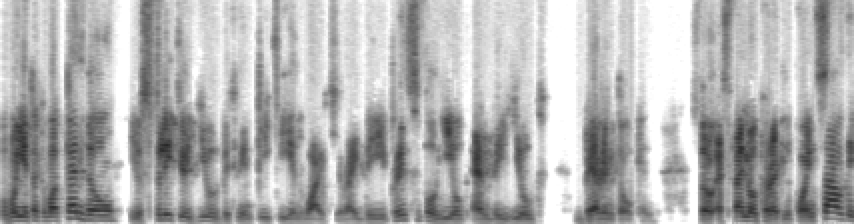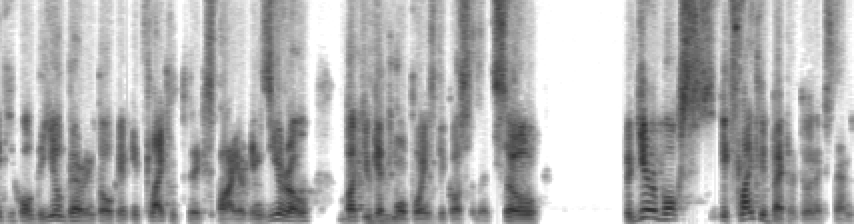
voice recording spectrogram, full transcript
When you talk about Pendle, you split your yield between PT and YT, right? The principal yield and the yield bearing token. So as Pendle correctly points out, if you hold the yield bearing token, it's likely to expire in zero, but you mm-hmm. get more points because of it. So the gearbox, it's slightly better to an extent.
